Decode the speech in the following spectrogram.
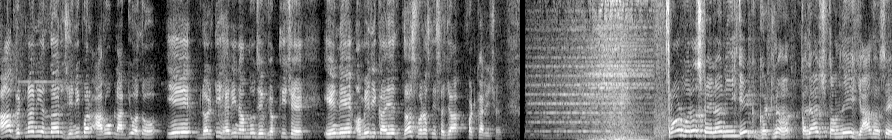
આ ઘટનાની અંદર જેની પર આરોપ લાગ્યો હતો, એ ડર્ટી હેરી નામનો જે વ્યક્તિ છે, એને અમેરિકાએ દસ વર્ષની સજા ફટકારી છે. ત્રણ વર્ષ પહેલાંની એક ઘટના, કદાચ તમને યાદ હશે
